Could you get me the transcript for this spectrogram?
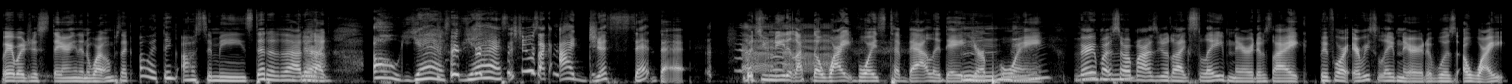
but everybody just staring. And the white woman was like, "Oh, I think Austin means da da da." They're like, "Oh yes, yes." and she was like, "I just said that," but you needed like the white voice to validate your Mhm. point. Very much so reminds me of like slave narratives. Like before, every slave narrative was a white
